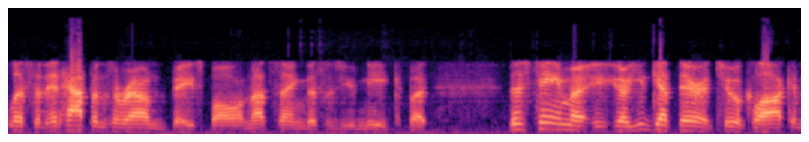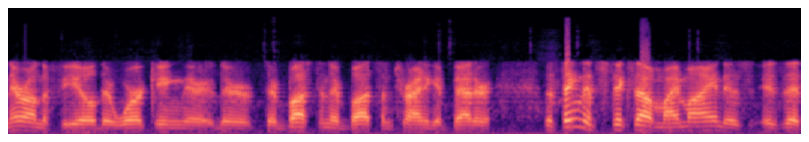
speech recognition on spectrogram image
listen, it happens around baseball. I'm not saying this is unique, but this team, uh, you know, you get there at two o'clock and they're on the field, they're working, they're they're they're busting their butts and trying to get better. The thing that sticks out in my mind is is that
